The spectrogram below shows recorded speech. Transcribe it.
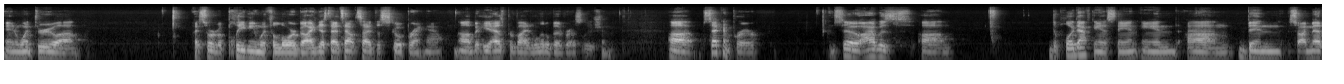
and went through a, a sort of a pleading with the lord but i guess that's outside the scope right now. Uh, but he has provided a little bit of resolution. Uh, second prayer. So i was um, deployed to afghanistan and um, been so i met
